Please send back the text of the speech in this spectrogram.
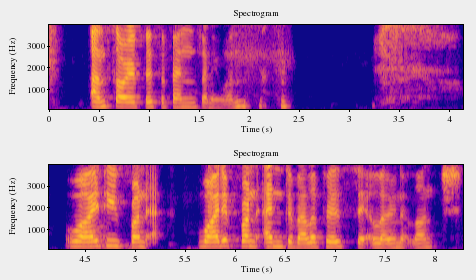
I'm sorry if this offends anyone. why do front why do front end developers sit alone at lunch?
